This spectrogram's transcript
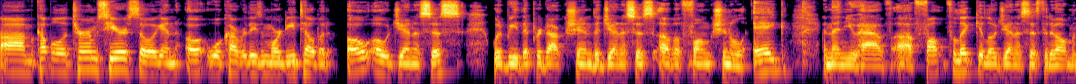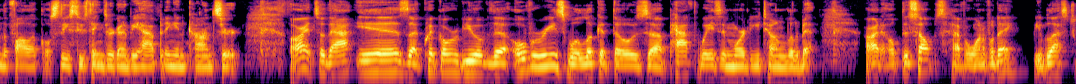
Um, a couple of terms here, so again, o, we'll cover these in more detail, but oogenesis would be the production, the genesis of a functional egg, and then you have uh, folliculogenesis, the development of the follicles. These two things are going to be happening in concert. All right, so that is a quick overview of the ovaries. We'll look at those uh, pathways in more detail in a little bit. All right, I hope this helps. Have a wonderful day. Be blessed.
